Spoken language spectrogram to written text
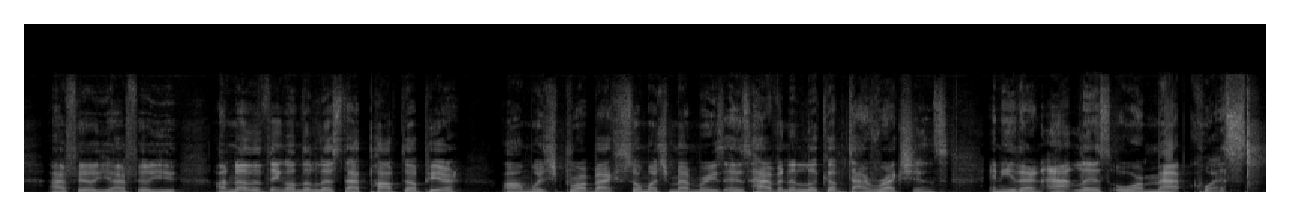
I feel you. I feel you. Another thing on the list that popped up here, um, which brought back so much memories, is having to look up directions in either an atlas or MapQuest.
